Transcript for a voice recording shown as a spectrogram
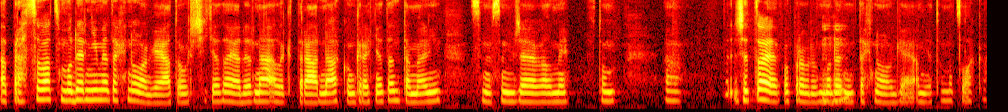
eh, pracovat s moderními technologiemi. A to určitě ta jaderná elektrárna, konkrétně ten Temelín, si myslím, že je velmi v tom, že to je opravdu mhm. moderní mm-hmm. technologie a mě to moc láká.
